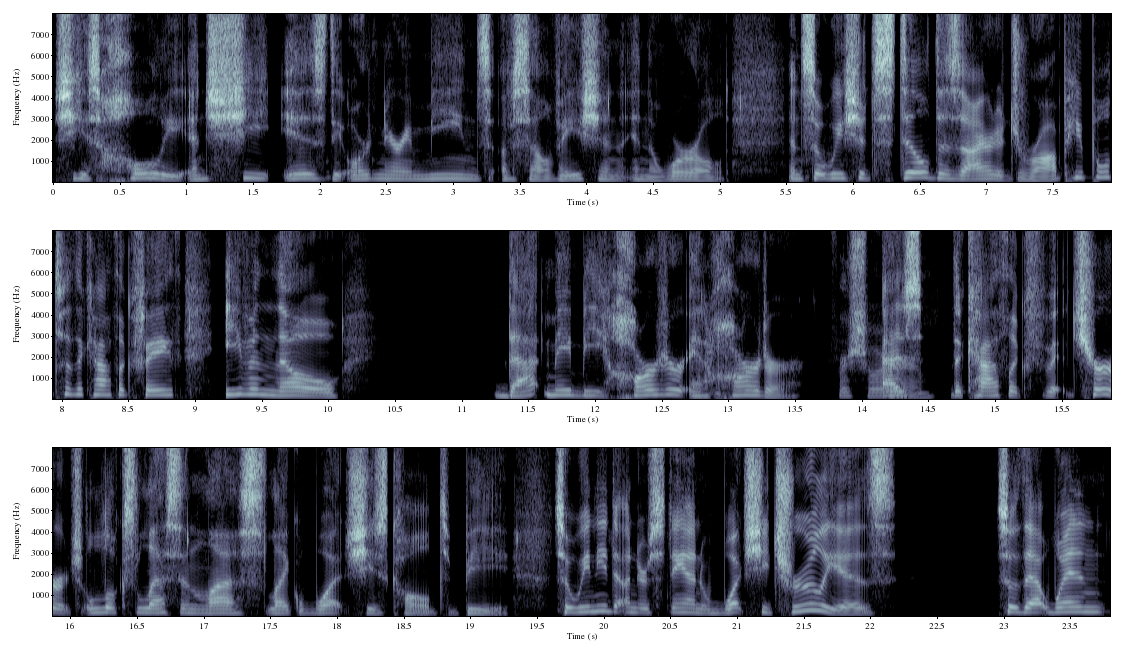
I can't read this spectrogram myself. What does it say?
She is holy and she is the ordinary means of salvation in the world. And so we should still desire to draw people to the Catholic faith, even though that may be harder and harder For sure. as the Catholic Church looks less and less like what she's called to be. So we need to understand what she truly is so that when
